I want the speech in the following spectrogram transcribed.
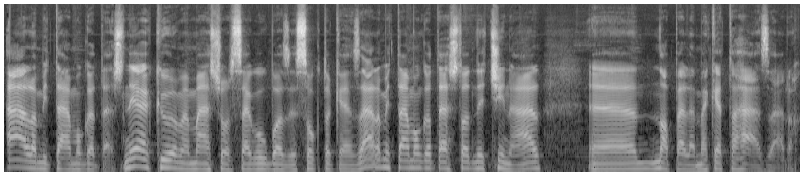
állami támogatás nélkül, mert más országokban azért szoktak ehhez állami támogatást adni, csinál napelemeket a házára.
